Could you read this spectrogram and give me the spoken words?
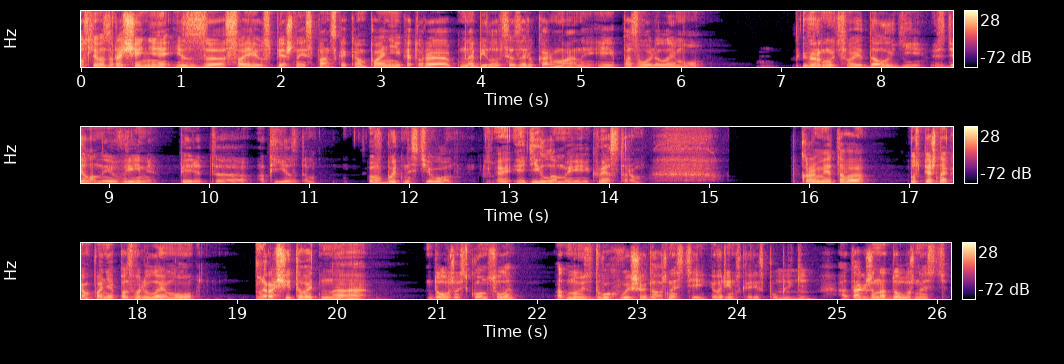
После возвращения из э, своей успешной испанской кампании, которая набила Цезарю карманы и позволила ему вернуть свои долги, сделанные в Риме перед э, отъездом, в бытность его э, эдилом и квестором. Кроме этого, успешная кампания позволила ему рассчитывать на должность консула, одну из двух высших должностей в Римской Республике, угу. а также на должность,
